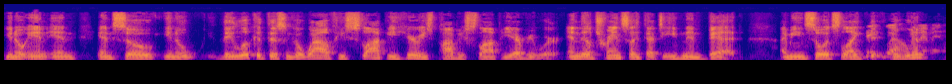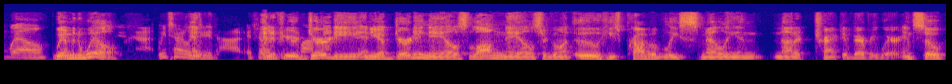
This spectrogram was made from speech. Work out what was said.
you know and and and so you know they look at this and go, wow, if he's sloppy here, he's probably sloppy everywhere. And they'll translate that to even in bed. I mean, so it's like the, the women, women, will. Women will. We totally and, do that. If and like if you're dirty and you have dirty nails, long nails are going, ooh, he's probably smelly and not attractive everywhere. And so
